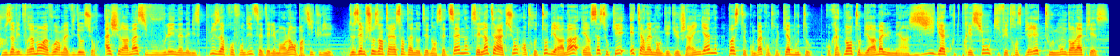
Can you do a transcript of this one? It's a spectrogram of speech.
Je vous invite vraiment à voir ma vidéo sur Hashirama si vous voulez une analyse plus approfondie de cet élément-là en particulier. Deuxième chose intéressante à noter dans cette scène, c'est l'interaction entre Tobirama et un Sasuke éternellement Gekyo Sharingan post-combat contre Kabuto. Concrètement, Tobirama lui met un giga coup de pression qui fait transpirer tout le monde dans la pièce.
